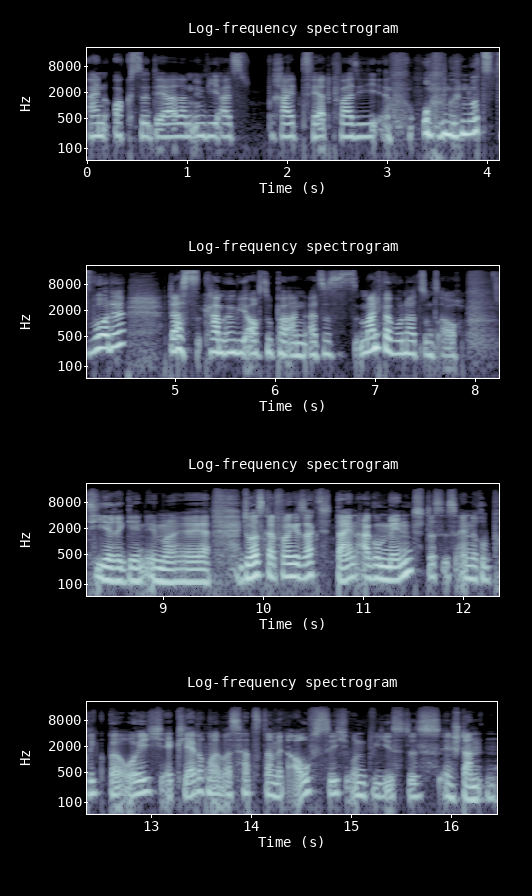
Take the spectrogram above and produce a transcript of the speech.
ein Ochse, der dann irgendwie als Reitpferd quasi umgenutzt wurde. Das kam irgendwie auch super an. Also es, manchmal wundert es uns auch. Tiere gehen immer, ja, ja. Du hast gerade vorhin gesagt, dein Argument, das ist eine Rubrik bei euch. Erklär doch mal, was hat es damit auf sich und wie ist es entstanden?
